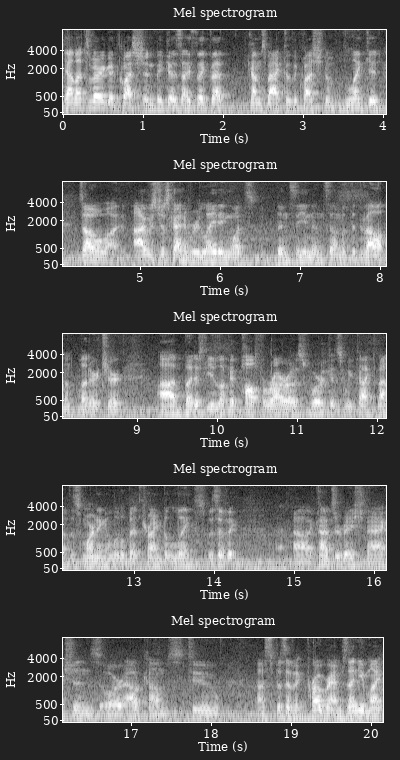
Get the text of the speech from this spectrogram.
Yeah, that's a very good question because I think that comes back to the question of linkage. So uh, I was just kind of relating what's been seen in some of the development literature. Uh, but if you look at Paul Ferraro's work, as we talked about this morning a little bit, trying to link specific uh, conservation actions or outcomes to uh, specific programs, then you might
